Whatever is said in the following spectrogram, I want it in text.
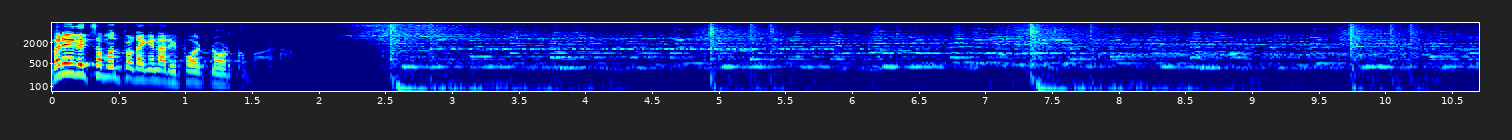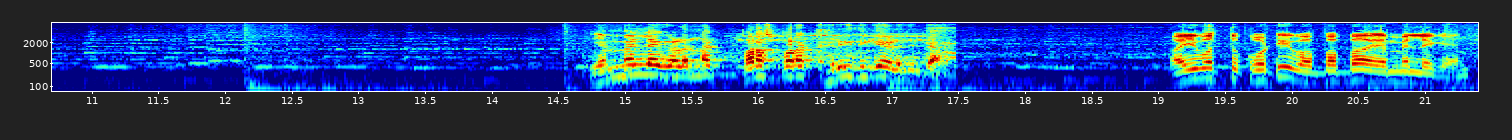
ಬರೀ ಇದಕ್ಕೆ ಸಂಬಂಧಪಟ್ಟಾಗಿ ನಾ ರಿಪೋರ್ಟ್ ನೋಡ್ಕೊಂಬೋಣ ಎಂ ಎಲ್ ಎಗಳನ್ನ ಪರಸ್ಪರ ಖರೀದಿಗೆ ಎಳೆದಿದ್ದಾರೆ. ಐವತ್ತು ಕೋಟಿ ಒಬ್ಬೊಬ್ಬ ಎಂ ಎಲ್ ಎಗೆ ಅಂತ.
